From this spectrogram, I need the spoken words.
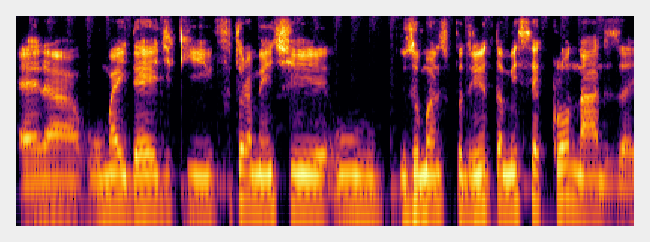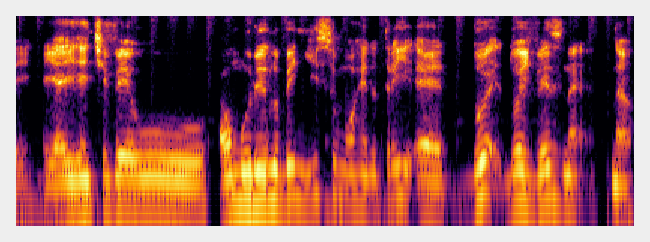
era uma ideia de que futuramente o- os humanos poderiam também ser clonados aí. E aí a gente vê o, o Murilo Benício morrendo três, é, duas, duas vezes, né? Não.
